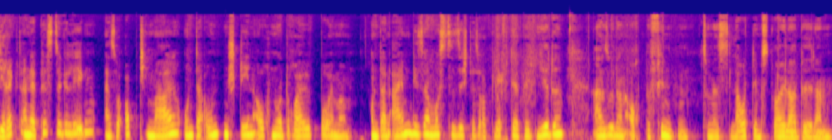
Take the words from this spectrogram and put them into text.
Direkt an der Piste gelegen, also optimal, und da unten stehen auch nur drei Bäume. Und an einem dieser musste sich das Objekt der Begierde also dann auch befinden, zumindest laut dem Spoilerbildern.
